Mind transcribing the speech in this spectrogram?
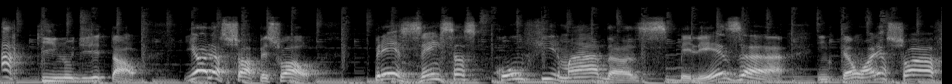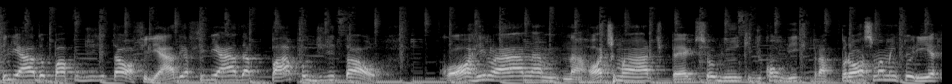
aqui no digital. E olha só, pessoal, presenças confirmadas, beleza? Então, olha só, afiliado Papo Digital, afiliado e afiliada Papo Digital. Corre lá na, na Hotmart, pega o seu link de convite para a próxima mentoria,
